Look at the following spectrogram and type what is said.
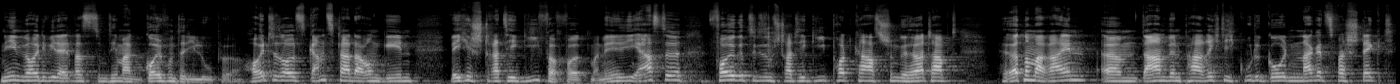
nehmen wir heute wieder etwas zum Thema Golf unter die Lupe. Heute soll es ganz klar darum gehen, welche Strategie verfolgt man. Wenn ihr die erste Folge zu diesem Strategie-Podcast schon gehört habt, Hört nochmal rein, ähm, da haben wir ein paar richtig gute Golden Nuggets versteckt,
